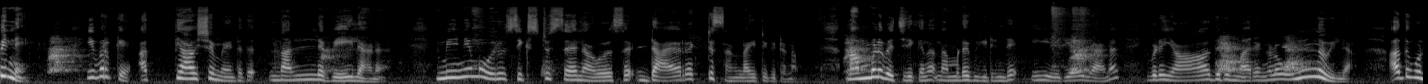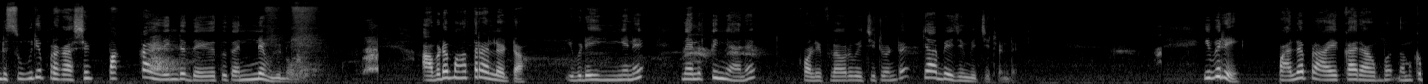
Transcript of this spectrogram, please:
പിന്നെ ഇവർക്ക് അത്യാവശ്യം വേണ്ടത് നല്ല വെയിലാണ്. മിനിമം ഒരു six to seven hours direct sunlight കിട്ടണം. നമ്മൾ വെച്ചിരിക്കുന്ന നമ്മുടെ വീടിന്റെ ഈ ഏരിയയിലാണ് ഇവിടെ യാതൊരു മരങ്ങളോ ഒന്നുമില്ല. അതുകൊണ്ട് സൂര്യപ്രകാശം പക്ക ഇതിന്റെ ദേഹത്ത് തന്നെ വീണോളൂ. അവിടെ മാത്രമല്ല കേട്ടോ. ഇവിടെ ഇങ്ങനെ നിലത്ത് ഞാൻ കോളിഫ്ലവർ വെച്ചിട്ടുണ്ട് ക്യാബേജും വെച്ചിട്ടുണ്ട്. ഇവരെ പല പ്രായക്കാരാകുമ്പോൾ നമുക്ക്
